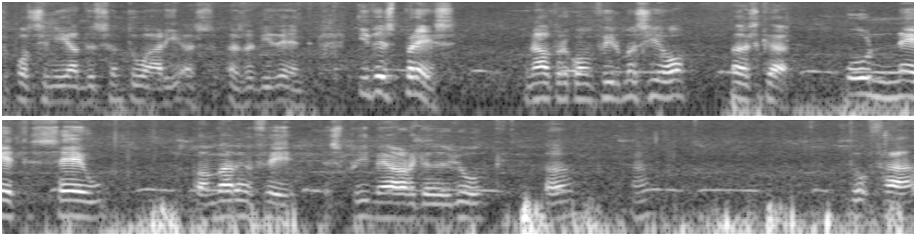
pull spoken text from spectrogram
la proximitat del santuari és, és evident. I després, una altra confirmació és que un net seu, quan varen fer el primer orgue de Lluc, eh, eh, fa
